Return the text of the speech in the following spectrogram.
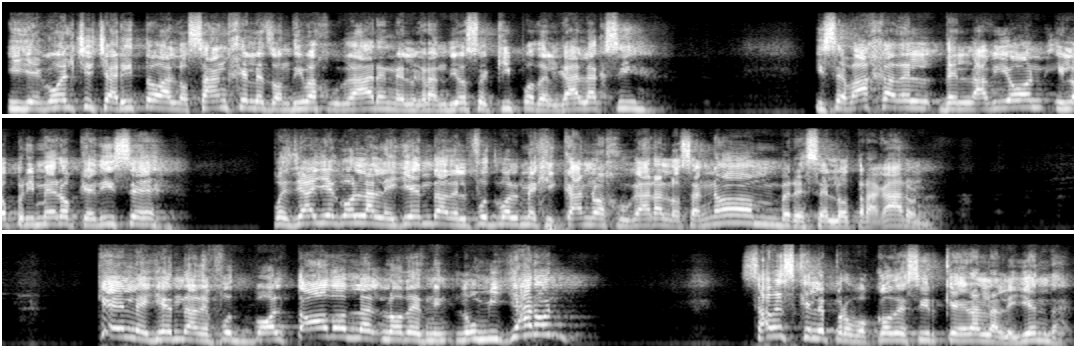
Y llegó el Chicharito a Los Ángeles donde iba a jugar en el grandioso equipo del Galaxy. Y se baja del, avión y lo primero que dice, pues ya llegó la leyenda del fútbol mexicano a jugar a Los Ángeles. No, hombre, se lo tragaron. ¿Qué leyenda de fútbol? Todos lo, lo humillaron. ¿Sabes qué le provocó decir que era la leyenda?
